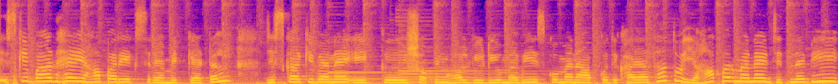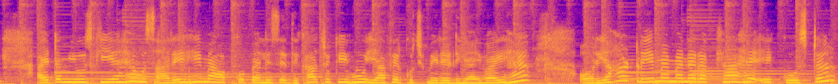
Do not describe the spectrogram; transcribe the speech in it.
इसके बाद है यहाँ पर एक सिरेमिक केटल जिसका कि मैंने एक शॉपिंग हॉल वीडियो में भी इसको मैंने आपको दिखाया था। तो यहाँ पर मैंने जितने भी आइटम यूज़ किए हैं, वो सारे ही मैं आपको पहले से दिखा चुकी हूँ या फिर कुछ मेरे डीआईवाई हैं। और यहाँ ट्रे में मैंने रखा है एक कोस्टर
